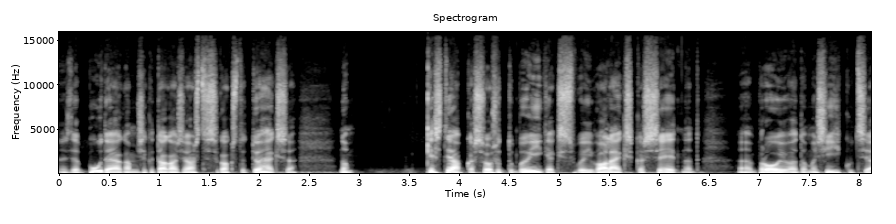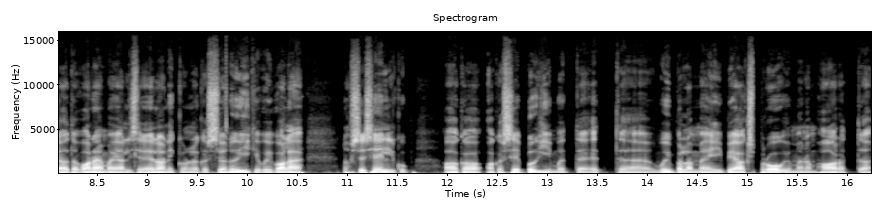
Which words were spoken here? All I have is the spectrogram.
selle puude jagamisega tagasi aastasse kaks tuhat üheksa, noh, kes teab, kas see osutub õigeks või valeks, kas see, et nad äh, proovivad oma sihikut seada vanemaealisele elanikkonnale, kas see on õige või vale, noh, see selgub, aga, aga see põhimõte, et äh, võib-olla me ei peaks proovima enam haarata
